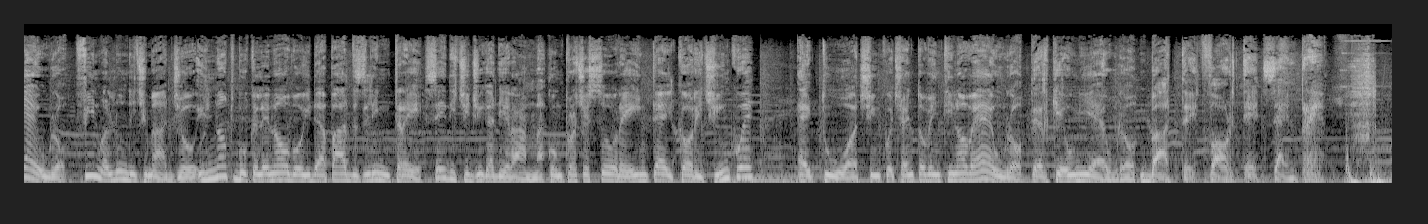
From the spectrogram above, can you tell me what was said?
euro. Fino all'11 maggio il notebook Lenovo IdeaPad Slim 3 16 GB di RAM con processore Intel Core i5 è tuo a 529 euro perché 1 euro batte forte sempre.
